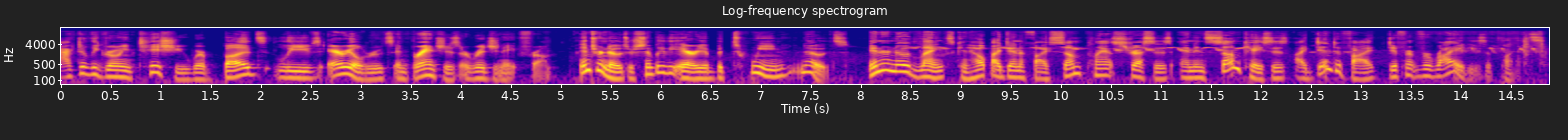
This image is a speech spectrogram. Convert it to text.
actively growing tissue where buds, leaves, aerial roots, and branches originate from. Internodes are simply the area between nodes. Internode lengths can help identify some plant stresses and in some cases identify different varieties of plants.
